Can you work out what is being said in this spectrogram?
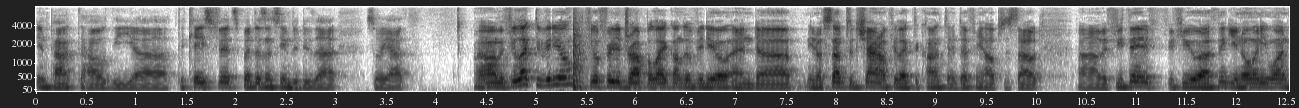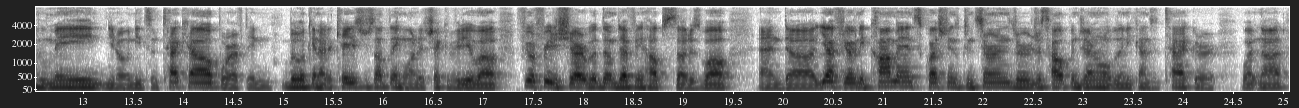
impact how the, uh, the case fits, but it doesn't seem to do that. So yeah, um, if you like the video, feel free to drop a like on the video and uh, you know sub to the channel if you like the content. Definitely helps us out. Um, if you think if, you uh, think you know anyone who may you know need some tech help or if they be looking at a case or something, want to check a video out, feel free to share it with them. Definitely helps us out as well. And uh, yeah, if you have any comments, questions, concerns, or just help in general with any kinds of tech or whatnot,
